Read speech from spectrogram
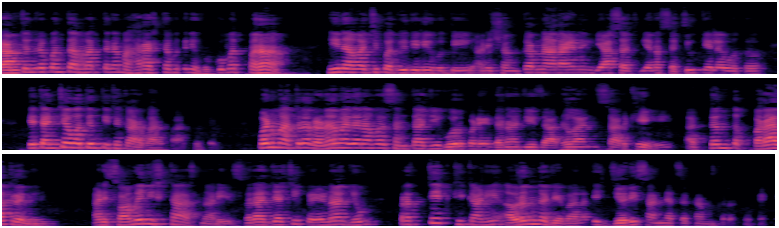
रामचंद्र पंत अमात्यांना महाराष्ट्रामध्ये हुकुमतपणा ही नावाची पदवी दिली होती आणि शंकर नारायण या सच यांना सचिव केलं होतं. ते त्यांच्या वतीने तिथे कारभार पाहत होते. पण मात्र रणमैदानावर संताजी घोरपडे धनाजी जाधवांसारखे अत्यंत पराक्रमी आणि स्वामीनिष्ठा असणारी स्वराज्याची प्रेरणा घेऊन प्रत्येक ठिकाणी औरंगजेबाला ते जरी सांडण्याचं काम करत होते.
